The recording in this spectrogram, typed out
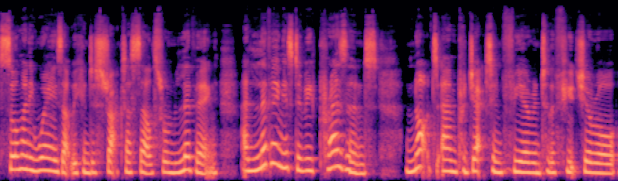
so many ways that we can distract ourselves from living and living is to be present not um, projecting fear into the future or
